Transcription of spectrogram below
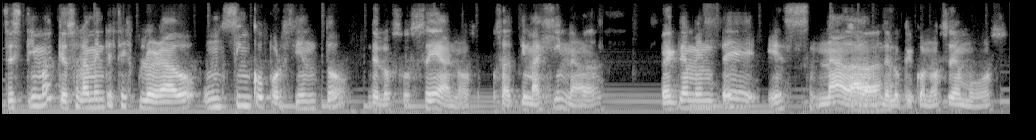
Se estima que solamente está explorado un 5% de los océanos. O sea, ¿te imaginas? Prácticamente es nada Nada. de lo que conocemos.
